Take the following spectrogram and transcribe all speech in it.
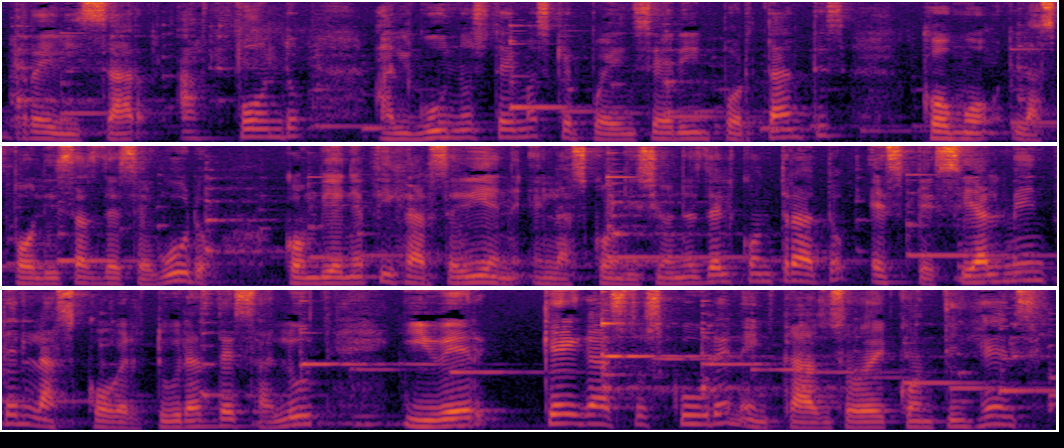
revisar a fondo algunos temas que pueden ser importantes como las pólizas de seguro. Conviene fijarse bien en las condiciones del contrato, especialmente en las coberturas de salud y ver qué gastos cubren en caso de contingencia.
